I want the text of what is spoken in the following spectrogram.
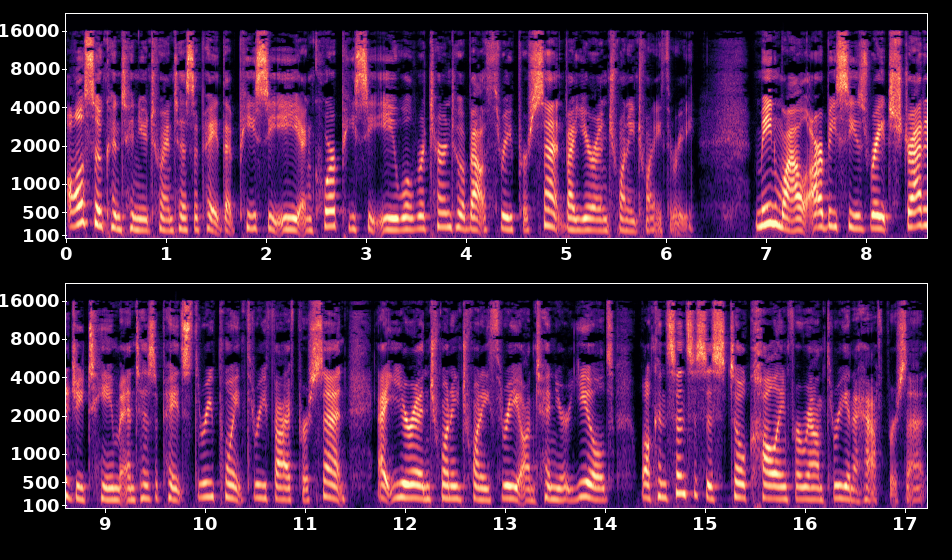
also continue to anticipate that PCE and core PCE will return to about 3% by year end 2023. Meanwhile, RBC's rate strategy team anticipates 3.35% at year end 2023 on 10 year yields, while consensus is still calling for around 3.5%.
